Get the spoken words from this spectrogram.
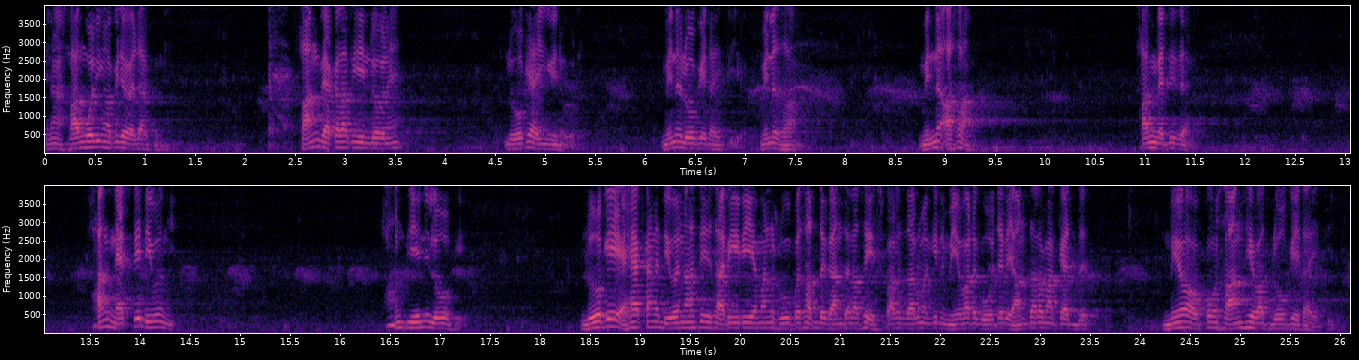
එහෙනම් සං වලින් අපිට වැඩක් නෑ. සං දැකලා තියෙන්න ඕනේ. ලෝකෙ අයින් වෙන ඕනේ. මෙන්න ලෝකෙටයි තියෙන්නේ. මෙන්න සං. මෙන්න අසං. සං නැති දැන. සං නැත්තේ නිවනේ. සං තියෙන්නේ ලෝකේ. ලෝකේ ඇහැ කන දිවනාසය ශාරීරිය මන රූප ශබ්ද ගන්ධ රස ස්පර්ශ ධර්ම කියන මේවට ගෝචර යන්තරමක් ඇද්ද? මේවා ඔක්කොම සංහේවත් ලෝකෙටයි තියෙන්නේ.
